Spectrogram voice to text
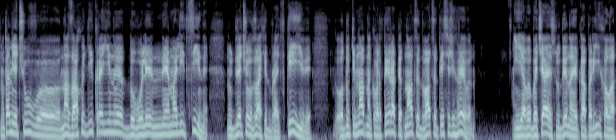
Ну там я чув е, на заході країни доволі немалі ціни. Ну для чого захід брати? В Києві однокімнатна квартира 15-20 тисяч гривень. І я вибачаюсь, людина, яка переїхала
